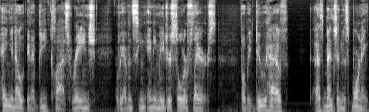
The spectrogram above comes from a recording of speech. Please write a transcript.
hanging out in a B class range, and we haven't seen any major solar flares. But we do have, as mentioned this morning,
